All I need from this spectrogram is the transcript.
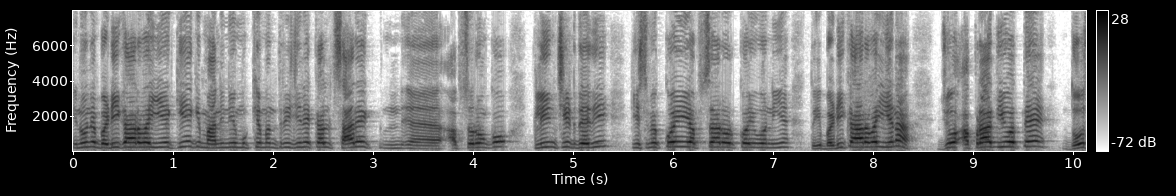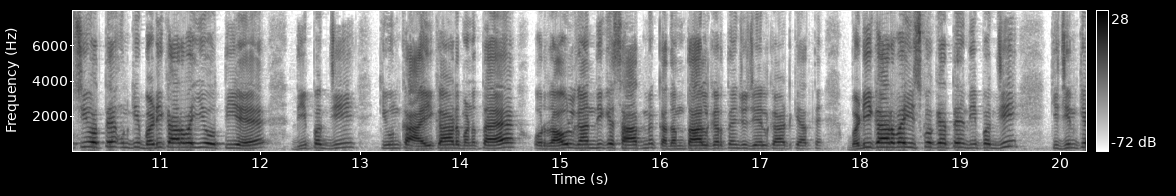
इन्होंने बड़ी कार्रवाई ये की है कि माननीय मुख्यमंत्री जी ने कल सारे अफसरों को क्लीन चिट दे दी कि इसमें कोई अफसर और कोई वो नहीं है। तो ये बड़ी कार्रवाई है ना। जो अपराधी होते हैं, दोषी होते हैं, उनकी बड़ी कार्रवाई ये होती है, दीपक जी, कि उनका आई कार्ड बनता है और राहुल गांधी के साथ में कदमताल करते हैं जो जेल काट के आते हैं। बड़ी कार्रवाई इसको कहते हैं, दीपक जी कि जिनके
